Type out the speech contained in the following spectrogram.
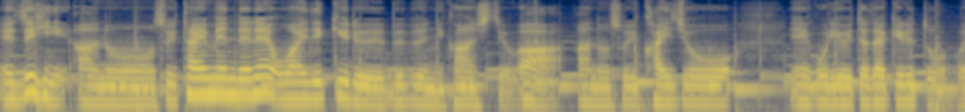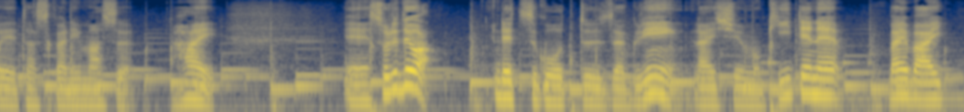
えー、ぜひあのー、そういう対面でねお会いできる部分に関してはあのそういう会場を、えー、ご利用いただけると、えー、助かります。はい、えー、それでは Let's go to the green 来週も聞いてね。バイバイ。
